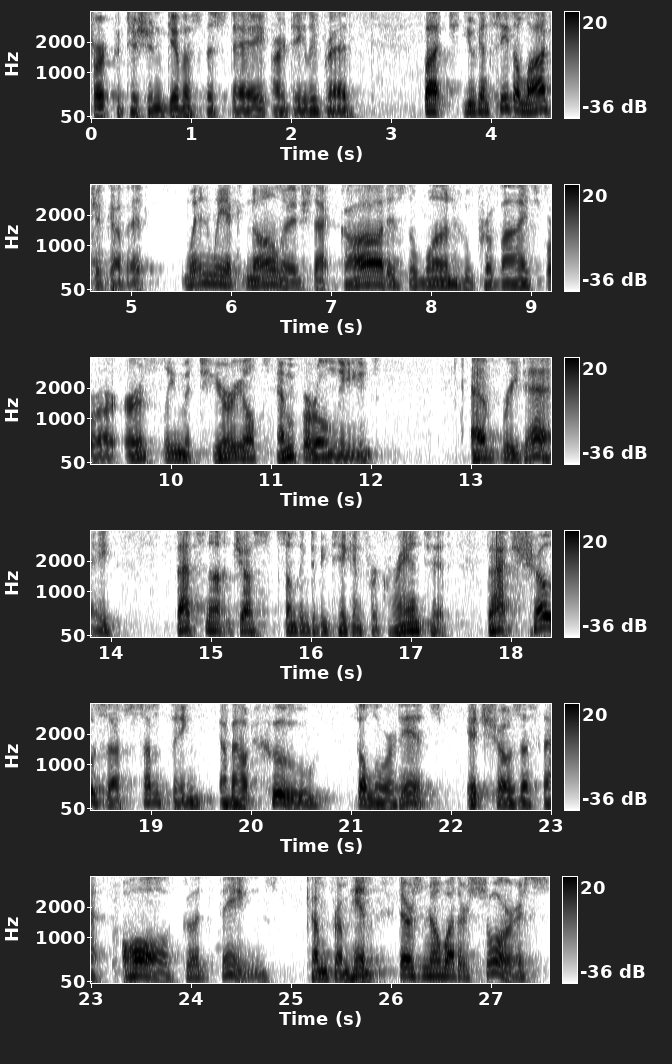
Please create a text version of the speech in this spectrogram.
short petition, Give us this day our daily bread. But you can see the logic of it when we acknowledge that God is the one who provides for our earthly, material, temporal needs every day. That's not just something to be taken for granted. That shows us something about who the Lord is. It shows us that all good things come from Him. There's no other source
